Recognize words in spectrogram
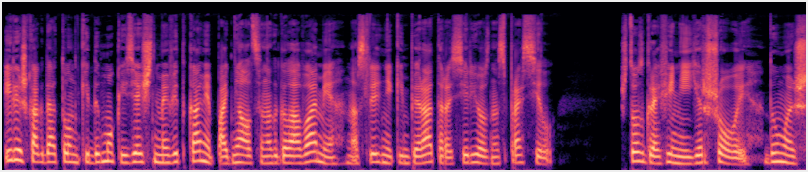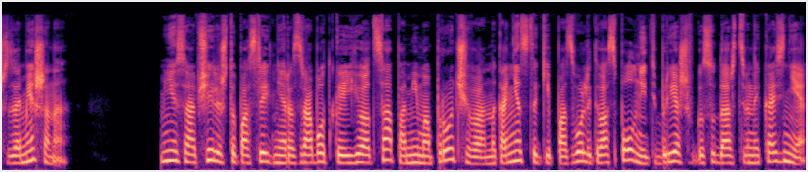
И лишь когда тонкий дымок изящными витками поднялся над головами, наследник императора серьезно спросил. «Что с графиней Ершовой? Думаешь, замешана?» Мне сообщили, что последняя разработка ее отца, помимо прочего, наконец-таки позволит восполнить брешь в государственной казне,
